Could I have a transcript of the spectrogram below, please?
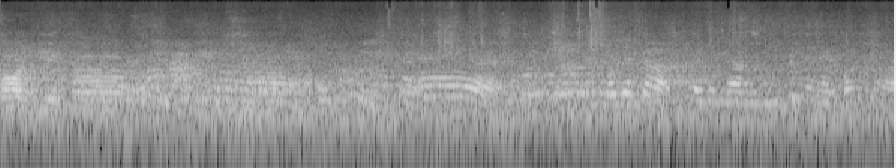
สวัสดีครับบรรยากาศภายในงานวันนี้เป็นยังไงบ้างคะ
